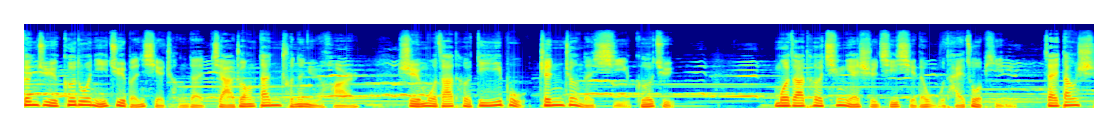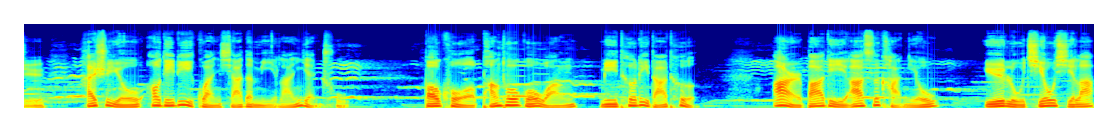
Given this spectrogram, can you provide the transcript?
根据戈多尼剧本写成的《假装单纯的女孩》，是莫扎特第一部真正的喜歌剧。莫扎特青年时期写的舞台作品，在当时还是由奥地利管辖的米兰演出，包括《庞托国王米特利达特》《阿尔巴蒂阿斯卡牛》与《鲁奇欧席拉》。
